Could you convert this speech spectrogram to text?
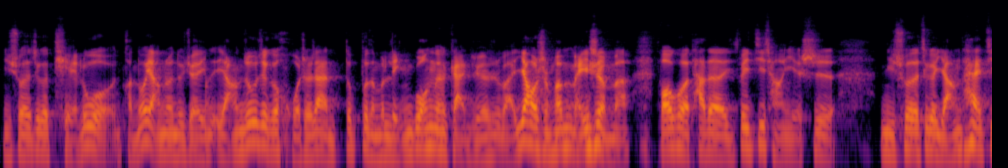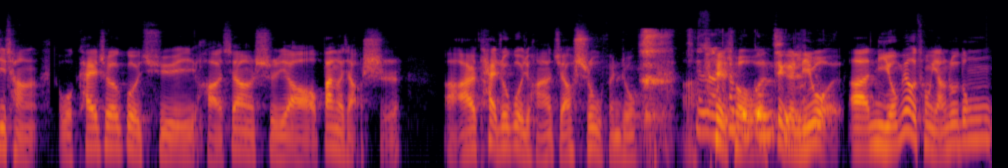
你说的这个铁路，很多扬州人都觉得扬州这个火车站都不怎么灵光的感觉，是吧？要什么没什么，包括它的飞机场也是，你说的这个扬泰机场，我开车过去好像是要半个小时。啊，而泰州过去好像只要十五分钟，啊，所以说我这个离我啊，你有没有从扬州东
